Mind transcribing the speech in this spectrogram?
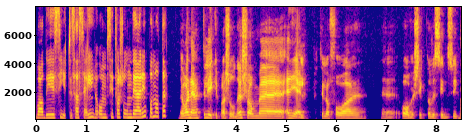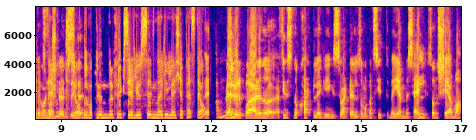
hva de sier til seg selv om situasjonen de er i, på en måte. Det var nevnt likepersoner som eh, en hjelp til å få oversikt over sin Det var nevnt. sykdomsforstørrelse. Ja, det var hun Frykselius sin eh, lille kjepphest, ja. Ja, men jeg lurer på, er det noe, Fins det noe kartleggingsverktøy som man kan sitte med hjemme selv? Sånn skjema.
